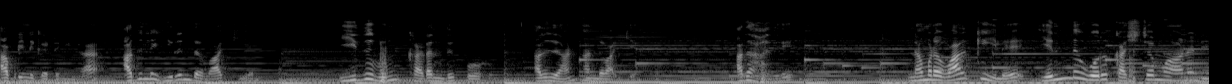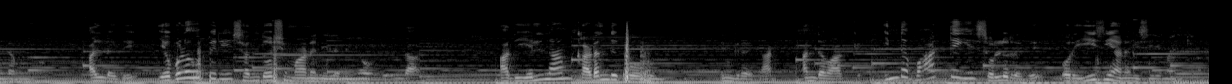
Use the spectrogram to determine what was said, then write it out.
அப்படின்னு கேட்டீங்கன்னா அதுல இருந்த வாக்கியம் இதுவும் கடந்து போகும். அதுதான் அந்த வாக்கியம். அதாவது நம்மளோட வாழ்க்கையிலே எந்த ஒரு கஷ்டமான நிலைமையோ அல்லது எவ்வளவு பெரிய சந்தோஷமான நிலைமையோ இருந்தால் அது எல்லாம் கடந்து போகும் என்கிறது தான் அந்த வார்த்தை இந்த வார்த்தையை சொல்லுறது ஒரு ஈஸியான விஷயமா இருக்கலாம்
